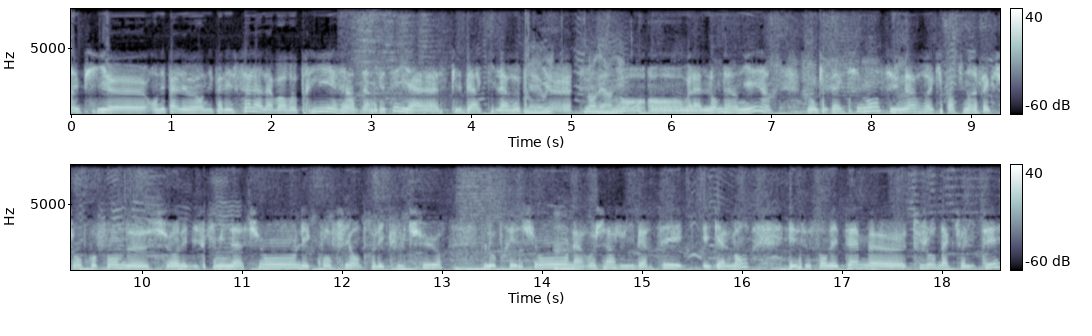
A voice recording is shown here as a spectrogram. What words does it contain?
Et puis euh, on n'est pas le- on n'est pas les seuls à l'avoir repris et réinterprété. Il y a Spielberg qui l'a repris oui, euh, l'an dernier. en, en- voilà l'an dernier. Donc effectivement, c'est une œuvre qui porte une réflexion profonde sur les discriminations, les conflits entre les cultures, l'oppression, Mm. la recherche de liberté également. Et ce sont des thèmes euh, toujours d'actualité.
